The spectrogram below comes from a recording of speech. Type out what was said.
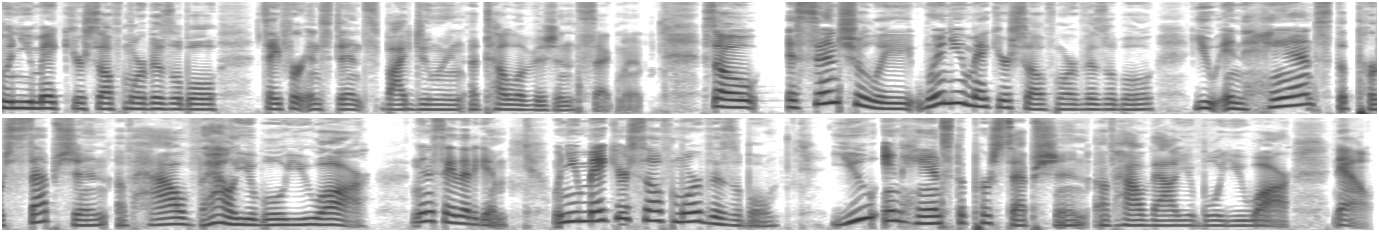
when you make yourself more visible, say, for instance, by doing a television segment. So, essentially, when you make yourself more visible, you enhance the perception of how valuable you are. I'm going to say that again. When you make yourself more visible, you enhance the perception of how valuable you are. Now,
